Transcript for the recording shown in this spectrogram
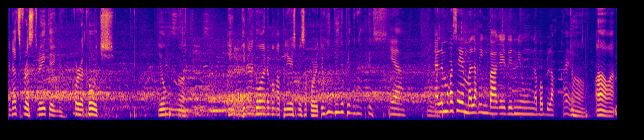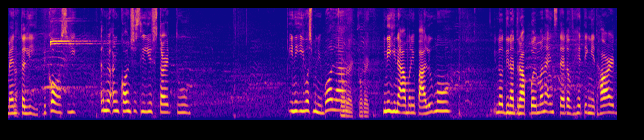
And that's frustrating for a coach. Yung uh, ginagawa ng mga players mo sa court, yung hindi nyo pinractice. Yeah. Alam mo kasi malaking bagay din yung nabablock ka eh. Oo. Ah, nga. Mentally. Because, you, alam mo unconsciously you start to iniiwas mo na yung bola. Correct, correct. Hinihinaan mo na yung palo mo. You know, dinadrop ball mo na instead of hitting it hard.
